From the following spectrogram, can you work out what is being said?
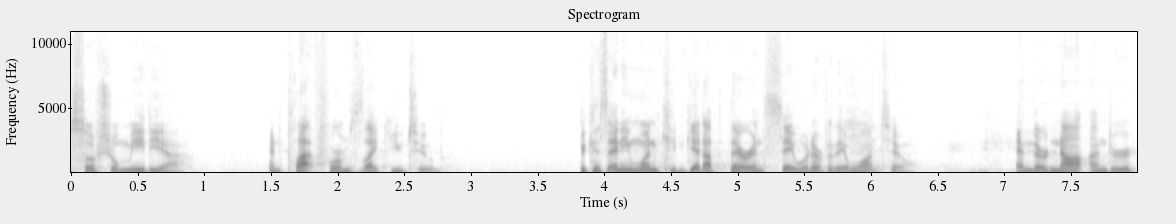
social media and platforms like YouTube because anyone can get up there and say whatever they want to, and they're not under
